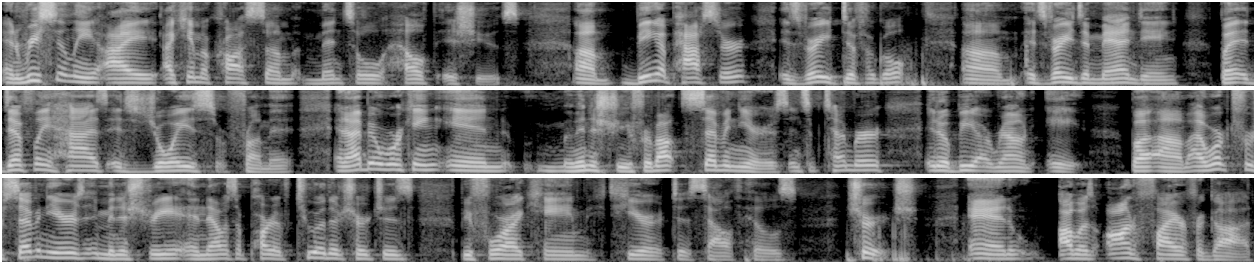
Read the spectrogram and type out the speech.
And recently, I, I came across some mental health issues. Um, being a pastor is very difficult, um, it's very demanding, but it definitely has its joys from it. And I've been working in ministry for about seven years. In September, it'll be around eight. But um, I worked for seven years in ministry, and that was a part of two other churches before I came here to South Hills Church. And I was on fire for God.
